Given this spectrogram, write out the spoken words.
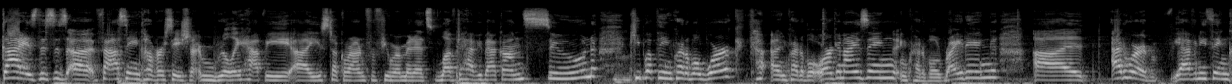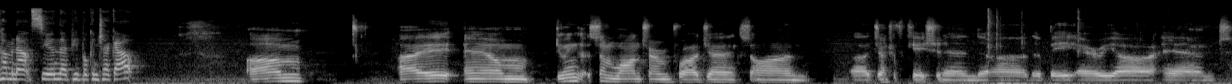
guys, this is a fascinating conversation. I'm really happy uh, you stuck around for a few more minutes. Love to have you back on soon. Keep up the incredible work, incredible organizing, incredible writing. Uh, Edward, you have anything coming out soon that people can check out? Um, I am doing some long-term projects on uh, gentrification in uh, the Bay Area and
